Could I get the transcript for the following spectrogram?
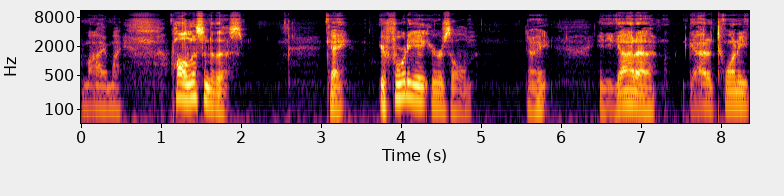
my my. Paul, listen to this. Okay, you're 48 years old, right? And you got a got a 20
